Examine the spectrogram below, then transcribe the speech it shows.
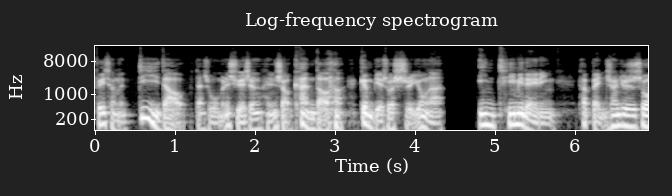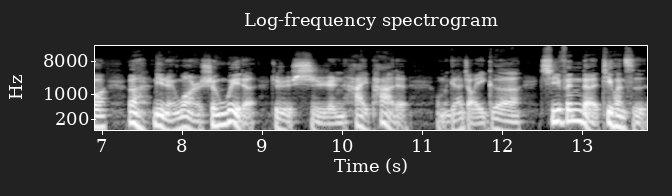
非常的地道，但是我们的学生很少看到，更别说使用了。intimidating，它本质上就是说，啊，令人望而生畏的，就是使人害怕的。我们给它找一个七分的替换词，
